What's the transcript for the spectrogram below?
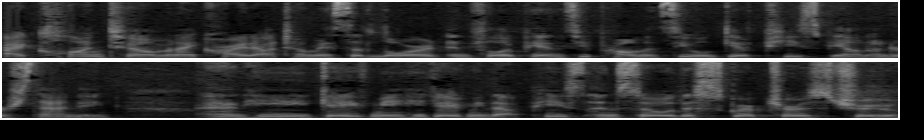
I clung to him and I cried out to him. I said, Lord, in Philippians, you promise you will give peace beyond understanding. And he gave me, he gave me that peace. And so the scripture is true.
